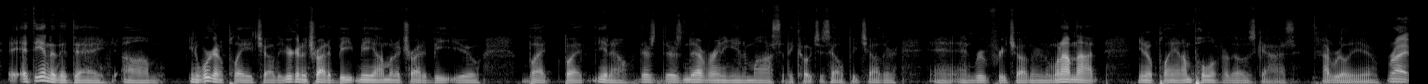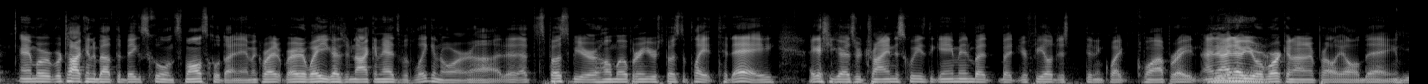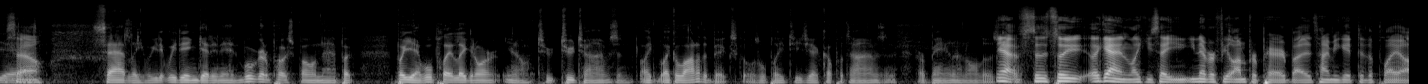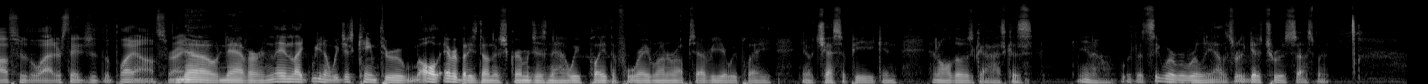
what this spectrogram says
at the end of the day, um, you know, we're going to play each other. You're going to try to beat me. I'm going to try to beat you. But but you know, there's there's never any animosity. The coaches help each other and, and root for each other. And when I'm not, you know, playing, I'm pulling for those guys. I really am. Right, and we're, we're talking about the big school and small school dynamic. Right, right away, you guys are knocking heads with Linganore. Uh, that's supposed to be your home opener. You were supposed to play it today. I guess you guys were trying to squeeze the game in, but but your field just didn't quite cooperate. And I know you were working on it probably all day. Yeah. So Sadly, we, we didn't get it in. We were going to postpone that, but but yeah, we'll play Linganore, you know, two two times, and like like a lot of the big schools, we'll play TJ a couple times, and Urbana and all those. yeah, guys. so so you, again, like you say, you, you never feel unprepared by the time you get to the playoffs or the latter stages of the playoffs, right? No, never. And then like you know, we just came through. All everybody's done their scrimmages now. We played the four A runner ups every year. We play you know Chesapeake and and all those guys because you know let's see where we're really at. Let's really get a true assessment.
